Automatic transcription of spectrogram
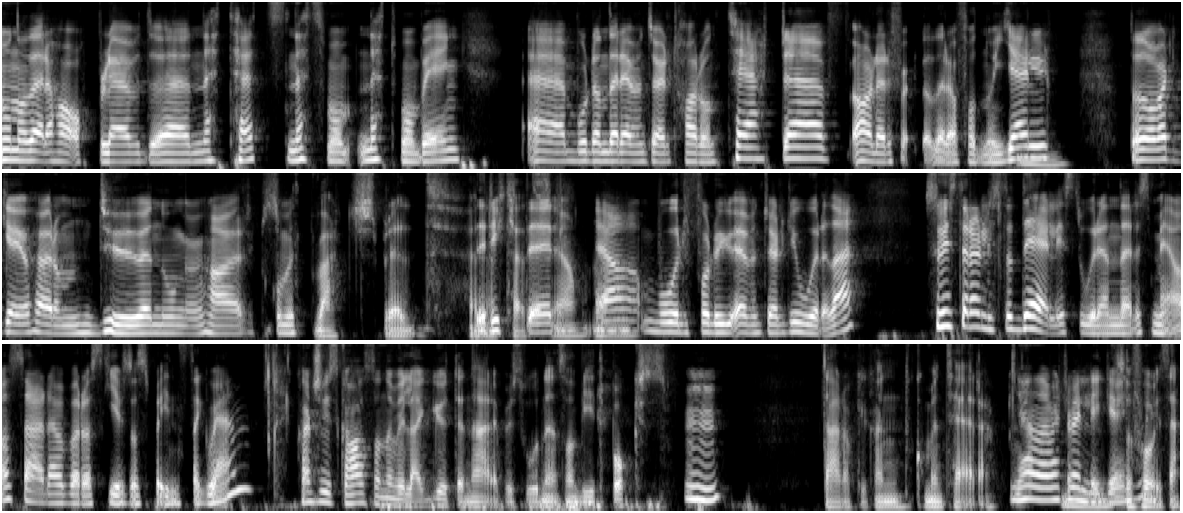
noen av dere har opplevd eh, netthets, nettmobbing, eh, hvordan dere eventuelt har håndtert det, har dere følt at dere har fått noe hjelp? Det hadde vært gøy å høre om du noen gang har kommet Vært spredd rykter, ja. ja, Mm. hvorfor du eventuelt gjorde det. Så hvis dere har lyst til å dele historien deres med oss, så er det bare å skrive til oss på Instagram. Kanskje vi skal ha sånn når vi legger ut denne episoden, en sånn hvit boks, Mm. der dere kan kommentere. Ja, det har vært veldig Mm, gøy. Så får vi se.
